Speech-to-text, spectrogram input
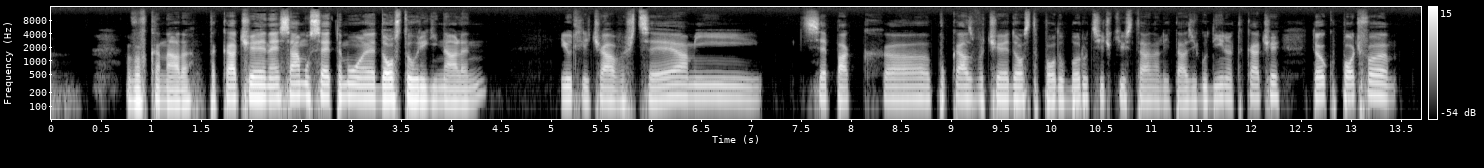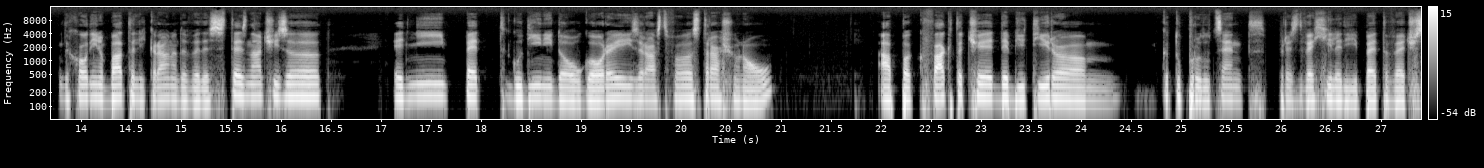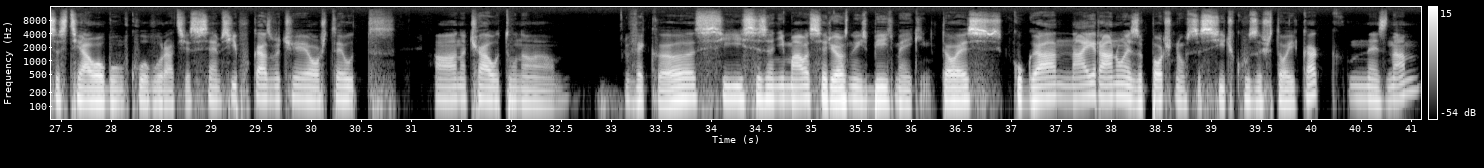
в Канада. Така че не само сета му е доста оригинален, и отличаващ се, ами все пак а, показва, че е доста по-добър от всички останали тази година. Така че той ако почва да ходи на батали края на 90-те, значи за едни 5 години долу-горе израства страшно много. А пък факта, че дебютира като продуцент през 2005 вече с цял албум в колаборация с MC показва, че още от а, началото на века си се занимава сериозно и с битмейкинг. Тоест, кога най-рано е започнал с всичко, защо и как, не знам.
